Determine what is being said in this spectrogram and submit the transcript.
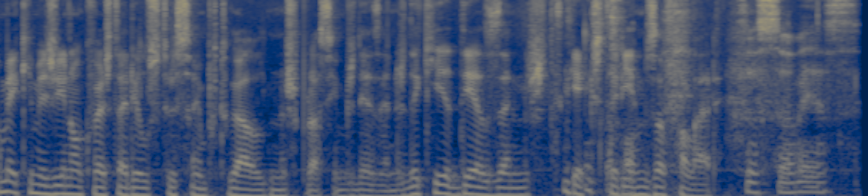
Como é que imaginam que vai estar a ilustração em Portugal nos próximos 10 anos? Daqui a 10 anos, de que é que estaríamos a falar? Se eu soubesse.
